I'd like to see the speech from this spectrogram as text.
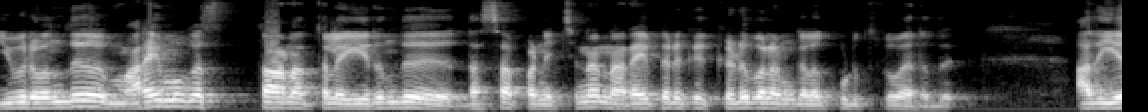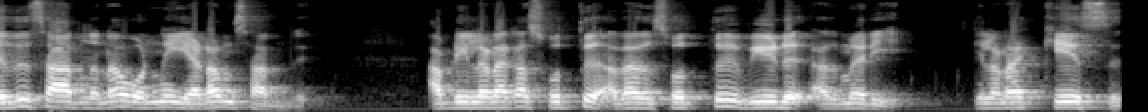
இவர் வந்து மறைமுக ஸ்தானத்தில் இருந்து தசை பண்ணிச்சுன்னா நிறைய பேருக்கு கெடுபலன்களை கொடுத்துட்டு வருது. அது எது சார்ந்துன்னா ஒன்று இடம் சார்ந்து. அப்படி இல்லைனாக்கா சொத்து அதாவது சொத்து வீடு அது மாதிரி. இல்லைனா கேஸு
